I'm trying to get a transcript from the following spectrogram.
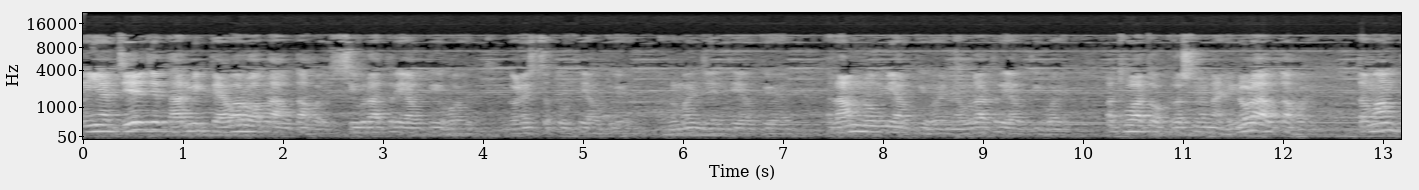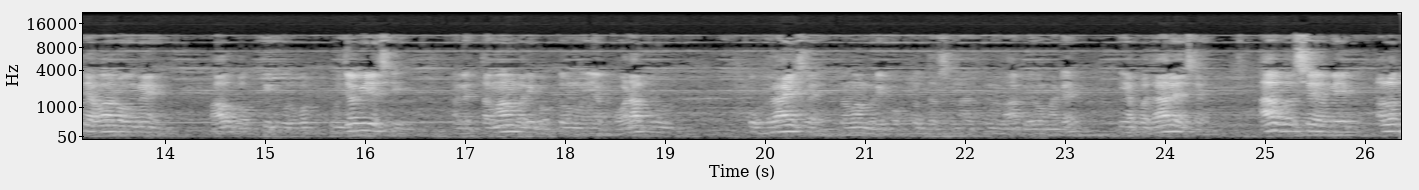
અહીંયા જે જે ધાર્મિક તહેવારો આપણા આવતા હોય, શિવરાત્રી આવતી હોય, ગણેશ ચતુર્થી આવતી હોય, હનુમાન જયંતિ આવતી હોય, રામનવમી આવતી હોય, નવરાત્રી આવતી હોય, અથવા તો કૃષ્ણના હિંડોળા આવતા હોય, તમામ તહેવારો અમે ભાવ ભક્તિપૂર્વક ઉજવીએ છીએ અને તમામ હરિભક્તોનું અહીંયા ઘોડાપુર ઉભરાય છે. તમામ હરિભક્તો દર્શનાર્થીનો લાભ લેવા માટે અહીંયા પધારે છે. આ વર્ષે અમે એક અલગ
